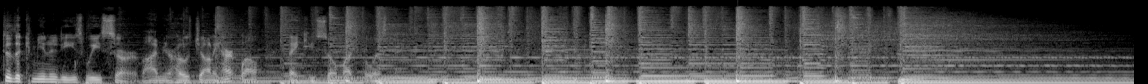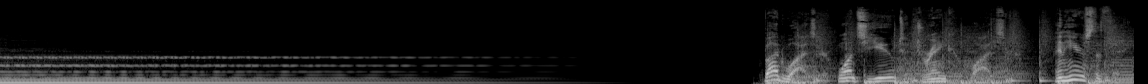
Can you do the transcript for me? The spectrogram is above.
to the communities we serve. I'm your host, Johnny Hartwell. Thank you so much for listening. Budweiser wants you to drink wiser. And here's the thing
